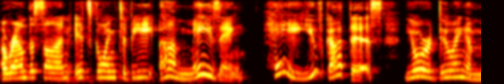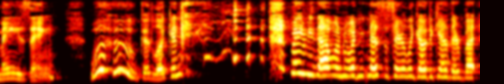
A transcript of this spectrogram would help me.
around the sun, it's going to be amazing. Hey, you've got this. You're doing amazing. Woohoo, good looking. Maybe that one wouldn't necessarily go together, but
